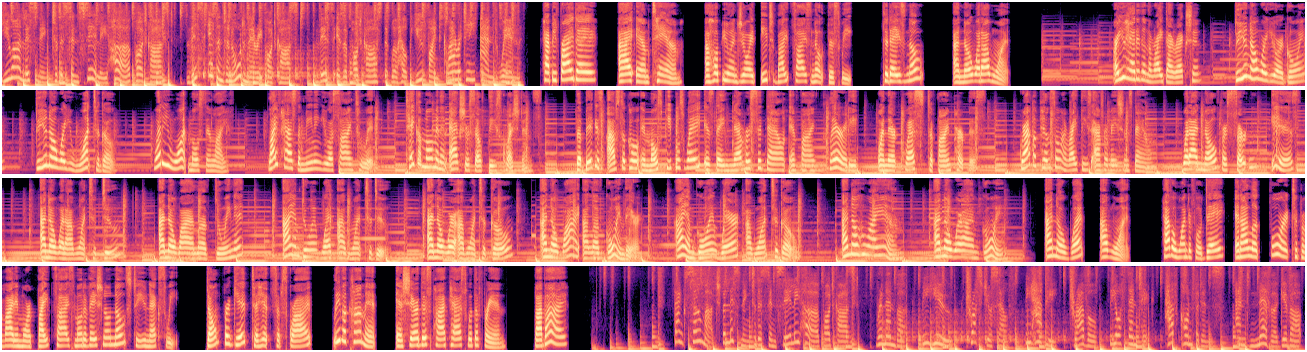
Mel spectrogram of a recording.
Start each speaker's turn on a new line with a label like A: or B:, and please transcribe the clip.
A: You are listening to the Sincerely Her podcast. This isn't an ordinary podcast. This is a podcast that will help you find clarity and win.
B: Happy Friday! I am Tam. I hope you enjoyed each bite sized note this week. Today's note I know what I want. Are you headed in the right direction? Do you know where you are going? Do you know where you want to go? What do you want most in life? Life has the meaning you assign to it. Take a moment and ask yourself these questions. The biggest obstacle in most people's way is they never sit down and find clarity on their quest to find purpose. Grab a pencil and write these affirmations down. What I know for certain is I know what I want to do. I know why I love doing it. I am doing what I want to do. I know where I want to go. I know why I love going there. I am going where I want to go. I know who I am. I know where I am going. I know what I want. Have a wonderful day, and I look forward to providing more bite sized motivational notes to you next week. Don't forget to hit subscribe, leave a comment, and share this podcast with a friend. Bye bye.
A: Thanks so much for listening to the Sincerely Her podcast. Remember, be you, trust yourself, be happy, travel, be authentic, have confidence, and never give up.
